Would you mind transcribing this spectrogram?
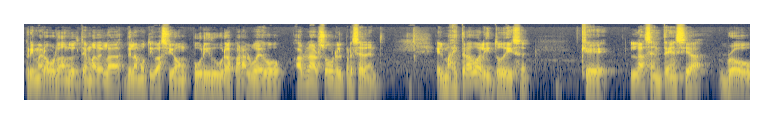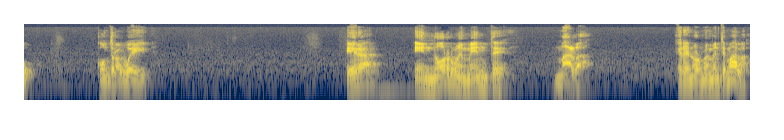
primero abordando el tema de la, de la motivación pura y dura para luego hablar sobre el precedente, el magistrado Alito dice que la sentencia Roe contra Wade era enormemente mala. Era enormemente mala.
